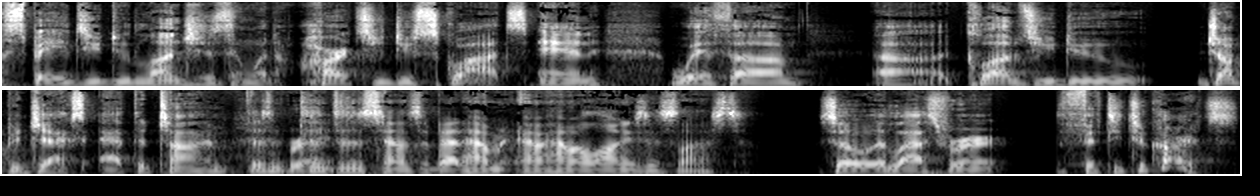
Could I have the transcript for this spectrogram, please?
Spades, you do lunges, and with hearts, you do squats, and with um, uh, clubs, you do jumping jacks at the time. Doesn't, Right. doesn't sound so bad. How, many, how, how long does this last? So it lasts for 52 cards.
